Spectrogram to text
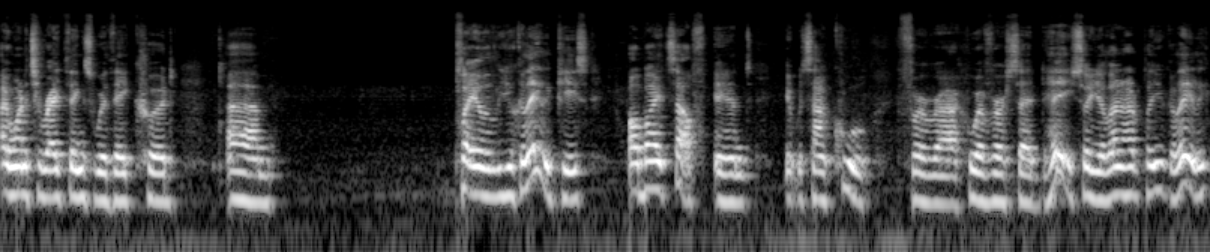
I wanted to write things where they could um, play a little ukulele piece all by itself, and it would sound cool for uh, whoever said, "Hey, so you learn how to play ukulele?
